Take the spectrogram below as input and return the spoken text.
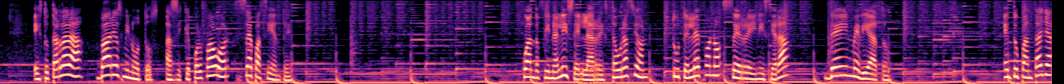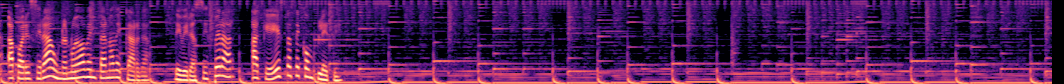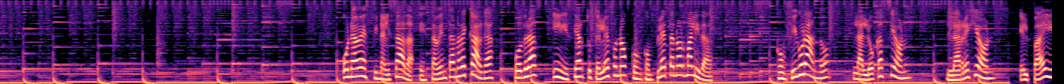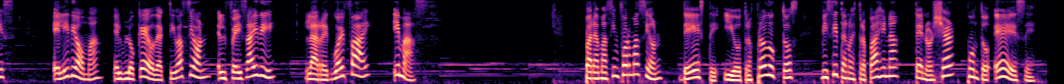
Esto tardará varios minutos, así que por favor, sé paciente. Cuando finalice la restauración, tu teléfono se reiniciará de inmediato. En tu pantalla aparecerá una nueva ventana de carga. Deberás esperar a que ésta se complete. Una vez finalizada esta ventana de carga, podrás iniciar tu teléfono con completa normalidad, configurando la locación, la región, el país, el idioma, el bloqueo de activación, el Face ID, la red Wi-Fi y más. Para más información de este y otros productos, visita nuestra página tenorshare.es.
